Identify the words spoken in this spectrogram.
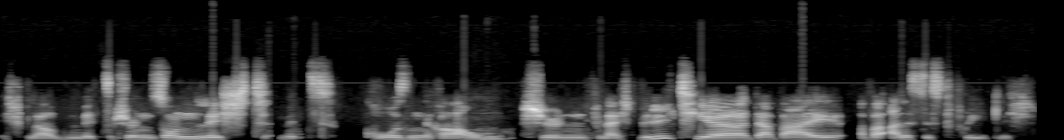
ich glaube, mit schönem Sonnenlicht, mit großem Raum, schön vielleicht Wildtier dabei, aber alles ist friedlich.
